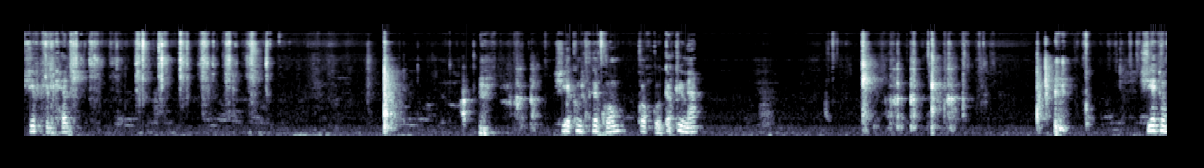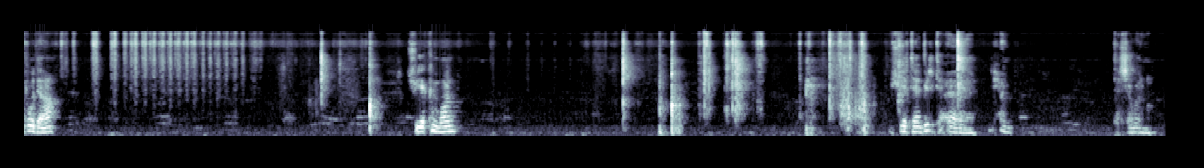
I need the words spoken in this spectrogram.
شوية فلفل الحل شوية كركم كركمه شوية توم بودره شوية كمون شوية تابل تاع لحم. تاع شاورما.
